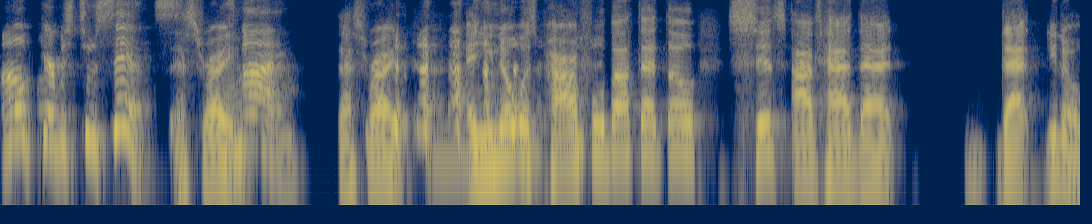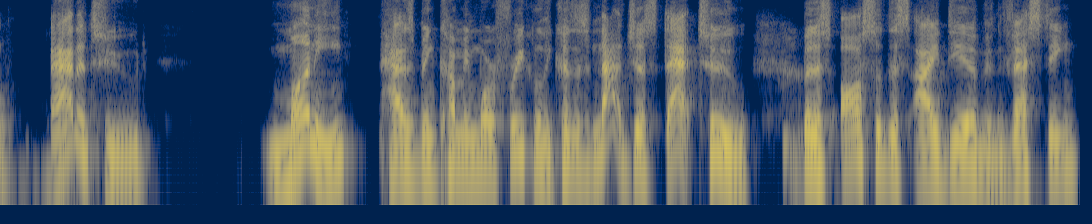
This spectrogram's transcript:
I don't care if it's two cents. that's right. It's mine. That's right. and you know what's powerful about that though? Since I've had that that you know attitude, money has been coming more frequently because it's not just that too, but it's also this idea of investing.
